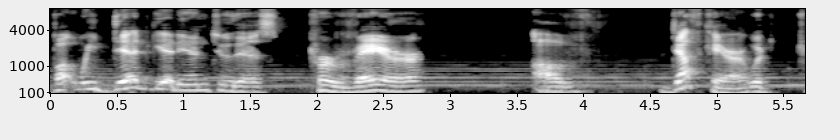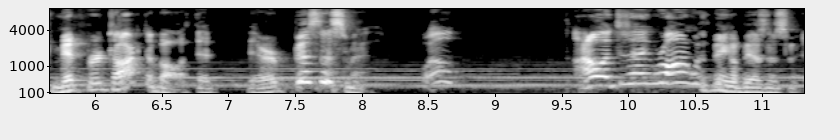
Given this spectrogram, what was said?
But we did get into this purveyor of death care, which Mitford talked about, that they're businessmen. Well, I don't think there's anything wrong with being a businessman.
